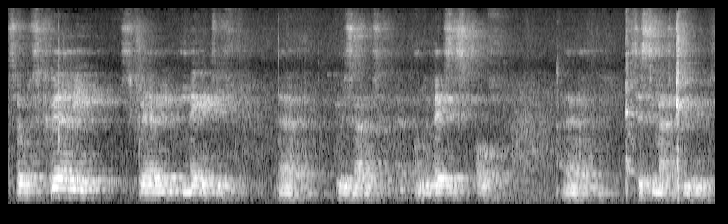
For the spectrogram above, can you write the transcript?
So squarely, squarely negative uh, results on the basis of um, systematic reviews.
